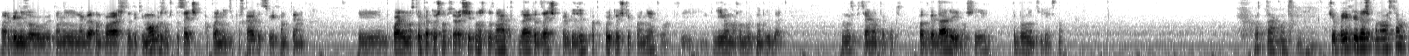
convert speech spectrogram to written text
организовывают. Они иногда там поворачиваются таким образом, что зайчик по планете пускают от своих антенн. И буквально настолько точно все рассчитано, что знают, когда этот зайчик пробежит, по какой точке планеты, вот, и где его можно будет наблюдать. Мы специально так вот подгадали и нашли. Это было интересно. Вот так вот. Что, поехали дальше по новостям?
